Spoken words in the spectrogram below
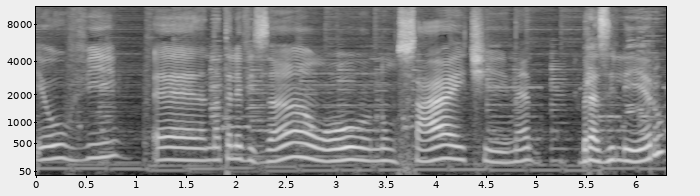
eu vi é, na televisão ou num site né, brasileiro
